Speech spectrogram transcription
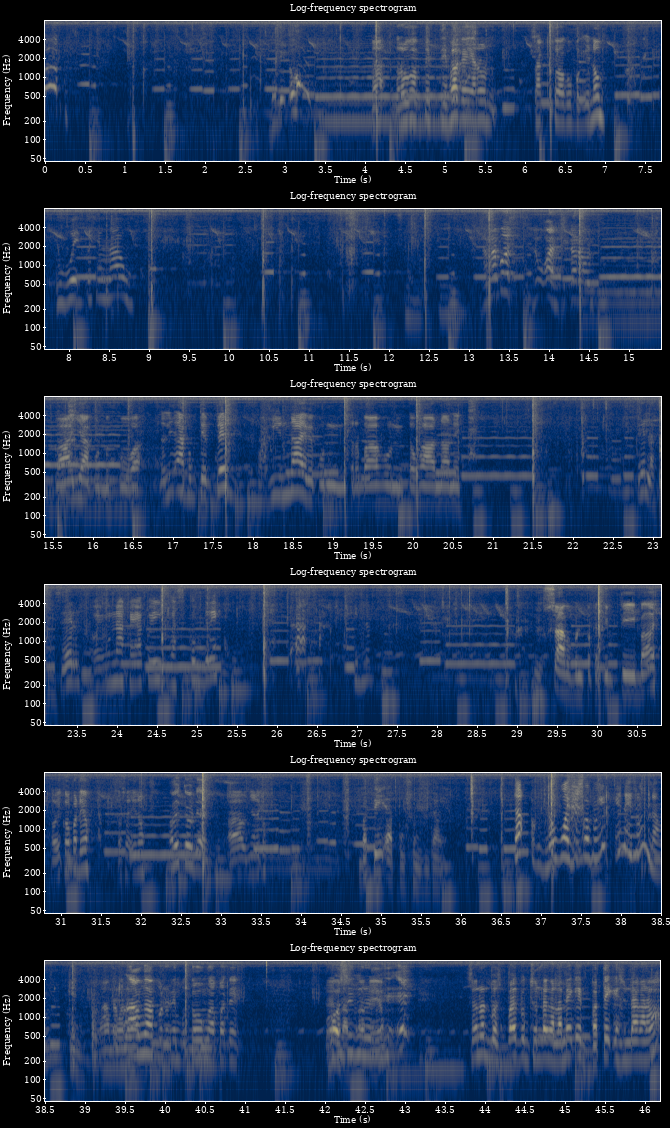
Dali oh. na tarong tip-tip ha kay aron sakto ako pag inom. Uwi pa siya now. Dala boss, luan kita ron. Gaya po magkuha. Dali ah, pag tip-tip. Hinay pa po trabaho ng tawhana ni. Relax ni sir. Oy una kay ako'y baskog dire. Sama po pagkatib-tiba ay. O ikaw pa diyo. Sa inom. O ikaw din. Ah, nya ko. Bati atong sundang. Da, naway ka mga kinay nunang. Kin, amo Ang na. anga pa rin buto nga pa de. Boss, Siguro eh. sunod boss, bayad pag sundang lamay kay bati kay sundangan mo.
